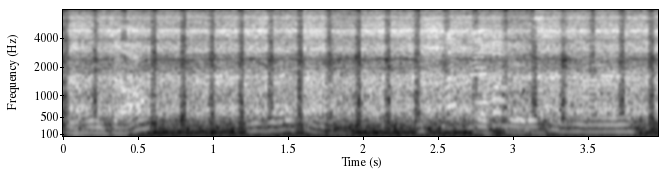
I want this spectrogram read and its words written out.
Wir sind da. Ihr seid da. Ich scheint mehrere Okay. zu sein.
